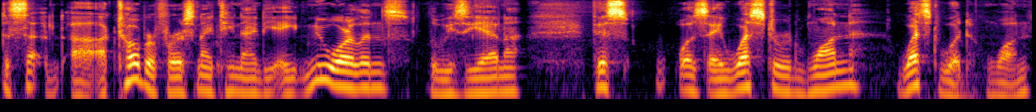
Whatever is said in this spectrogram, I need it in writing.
Dece- uh, October 1st, 1998, New Orleans, Louisiana. This was a Westward one, Westwood one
